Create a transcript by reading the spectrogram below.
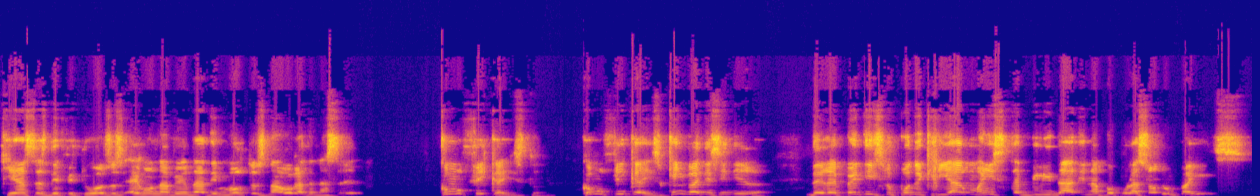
crianças defeituosas eram, na verdade, mortas na hora de nascer? Como fica isto? Como fica isso? Quem vai decidir? De repente isso pode criar uma instabilidade na população de um país.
